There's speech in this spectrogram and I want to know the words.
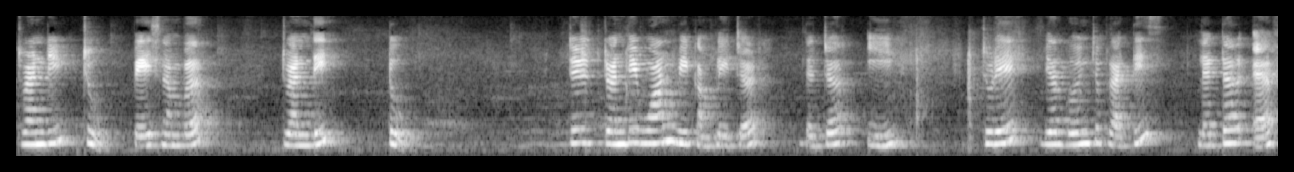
22. Page number 22. Till 21 we completed letter E. Today we are going to practice letter F.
